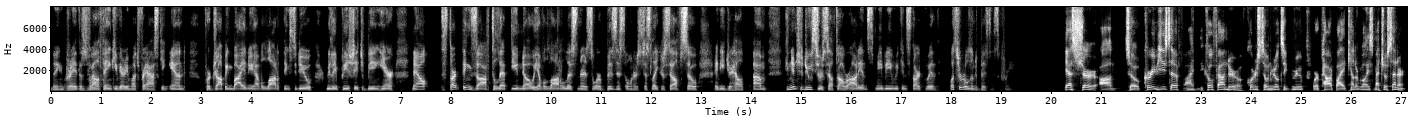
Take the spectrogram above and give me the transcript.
Doing great as well. Thank you very much for asking and for dropping by. And you have a lot of things to do. Really appreciate you being here. Now, to start things off, to let you know, we have a lot of listeners who are business owners just like yourself. So I need your help. Um, can you introduce yourself to our audience? Maybe we can start with what's your role in the business, Kareem? Yes, sure. Um, so Kareem Youssef, I'm the co-founder of Cornerstone Realty Group. We're powered by Keller Williams Metro Center.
